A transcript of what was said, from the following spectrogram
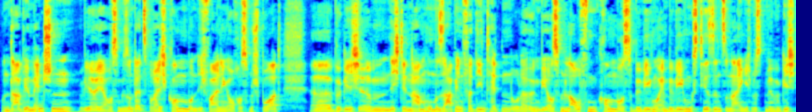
Und da wir Menschen, wir ja aus dem Gesundheitsbereich kommen und ich vor allen Dingen auch aus dem Sport, äh, wirklich ähm, nicht den Namen Homo sapien verdient hätten oder irgendwie aus dem Laufen kommen, aus der Bewegung, ein Bewegungstier sind, sondern eigentlich müssten wir wirklich,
